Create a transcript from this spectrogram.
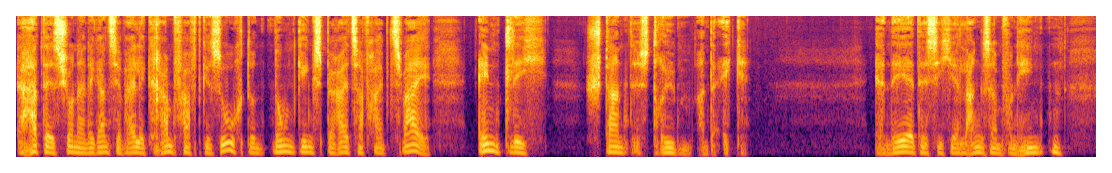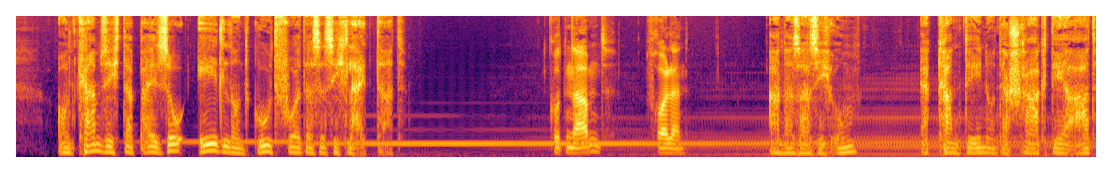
Er hatte es schon eine ganze Weile krampfhaft gesucht, und nun ging's bereits auf halb zwei. Endlich stand es drüben an der Ecke. Er näherte sich ihr langsam von hinten und kam sich dabei so edel und gut vor, dass er sich leid tat. Guten Abend, Fräulein. Anna sah sich um, erkannte ihn und erschrak derart,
